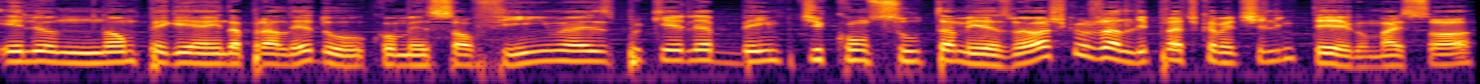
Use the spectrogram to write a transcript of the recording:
Ele eu não peguei ainda para ler do começo ao fim, mas porque ele é bem de consulta mesmo. Eu acho que eu já li praticamente ele inteiro, mas só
